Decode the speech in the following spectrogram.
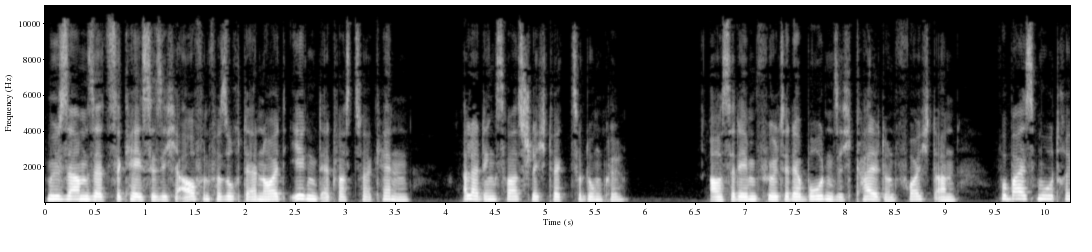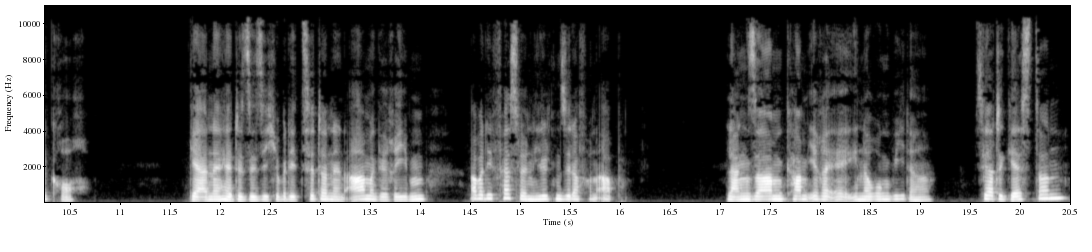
Mühsam setzte Casey sich auf und versuchte erneut irgendetwas zu erkennen, allerdings war es schlichtweg zu dunkel. Außerdem fühlte der Boden sich kalt und feucht an, wobei es modrig roch. Gerne hätte sie sich über die zitternden Arme gerieben, aber die Fesseln hielten sie davon ab. Langsam kam ihre Erinnerung wieder. Sie hatte gestern,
